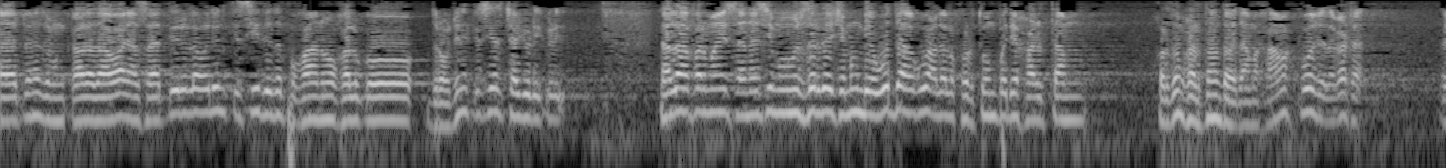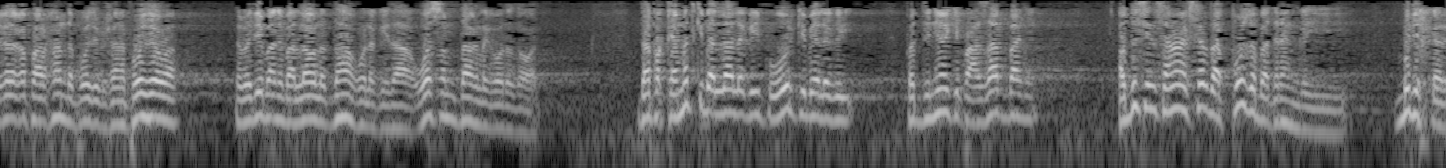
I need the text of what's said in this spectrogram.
آیاتونه زمون قال دا وایا ساتیر الاولین کسی د پخوانو خلکو دروژن کسی چا جوړی کړی الله فرمای سنسی مو زر دې چې مونږ به وداغو علی الخرطوم په دې خلتم خرطوم خلتم ته د مخامخ پوزه د غټه دغه پرخان د پوزه په شان پوزه و د بدی باندې الله ول داغ ولګی دا وسم داغ لګول دا دا په قیامت کې به الله لګي په اور کې به لګي په دنیا کې په عذاب باندې او د انسانان اکثر دا پوزه بدرنګي بدی ښکار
